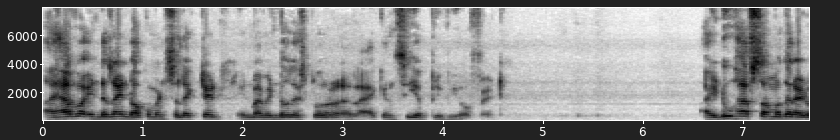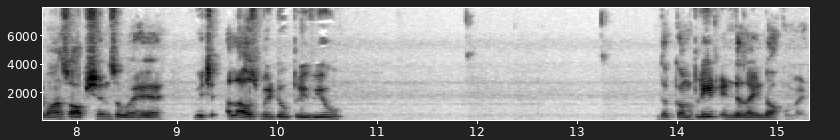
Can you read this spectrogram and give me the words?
I have an InDesign document selected in my Windows Explorer and I can see a preview of it. I do have some other advanced options over here which allows me to preview the complete InDesign document.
